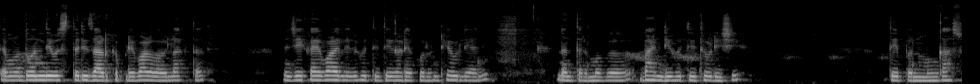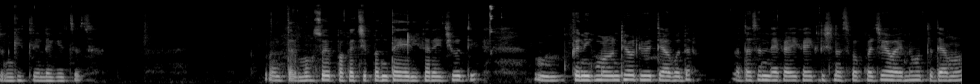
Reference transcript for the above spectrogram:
त्यामुळे दोन दिवस तरी जाड कपडे वाळवावे लागतात. म्हणजे काही वाळलेली होती ते घड्या करून ठेवले आणि नंतर मग भांडी होती थोडीशी. ते पण मग घासून घेतले लगेचच. नंतर मग स्वयंपाकाची पण तयारी करायची होती. कणिक मळून ठेवली होती अगोदर. आता संध्याकाळी काही कृष्णास पप्पा जेवायला नव्हतं त्यामुळं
